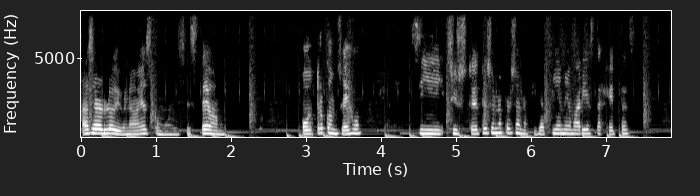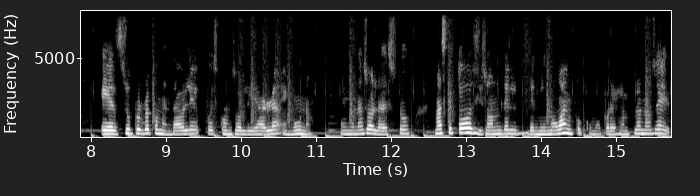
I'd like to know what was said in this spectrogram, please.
hacerlo de una vez, como dice Esteban. Otro consejo, si, si usted es una persona que ya tiene varias tarjetas, es súper recomendable pues consolidarla en una, en una sola. Esto más que todo si son del, del mismo banco, como por ejemplo, no sé,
